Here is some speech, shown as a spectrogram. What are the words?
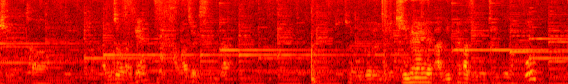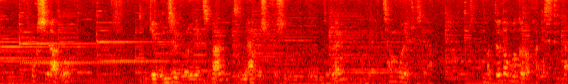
식으로 다 안전하게 담아져 있습니다. 저는 이거를 기내에 반입해가지고 들고 왔고 음, 혹시라도 이게 뭔지 모르겠지만 구매하고 싶으신 분들은 네, 참고해 주세요. 한번 뜯어보도록 하겠습니다.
